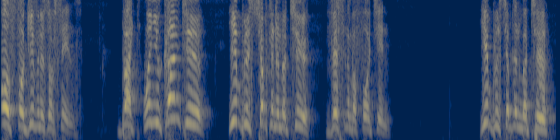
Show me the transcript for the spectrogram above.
of forgiveness of sins, but when you come to Hebrews chapter number 2, verse number 14, Hebrews chapter number 2,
